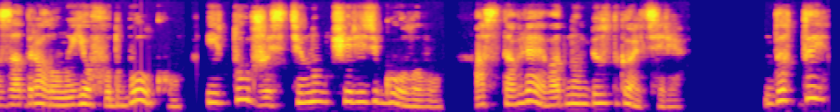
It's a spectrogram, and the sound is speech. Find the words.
Задрал он ее футболку и тут же стянул через голову, оставляя в одном бюстгальтере. — Да ты...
